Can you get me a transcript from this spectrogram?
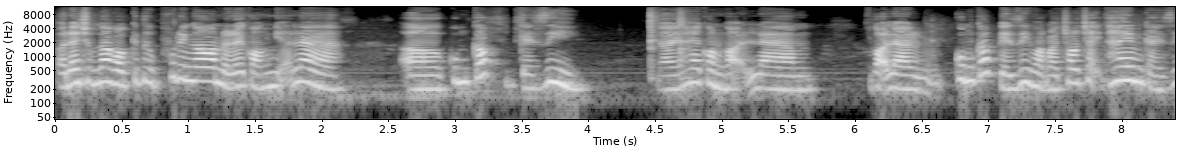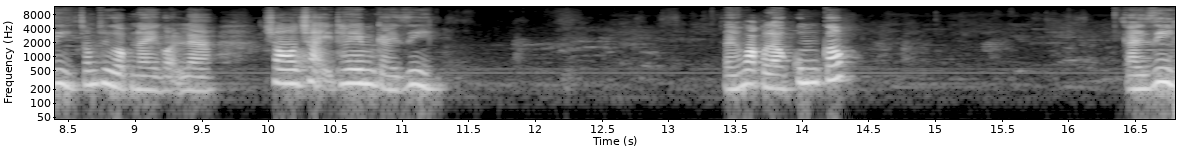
Ở đây chúng ta có cái từ putting on ở đây có nghĩa là uh, cung cấp cái gì. Đấy hay còn gọi là gọi là cung cấp cái gì hoặc là cho chạy thêm cái gì. Trong trường hợp này gọi là cho chạy thêm cái gì. Đấy hoặc là cung cấp cái gì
